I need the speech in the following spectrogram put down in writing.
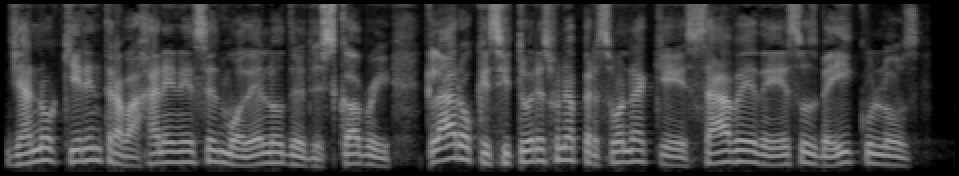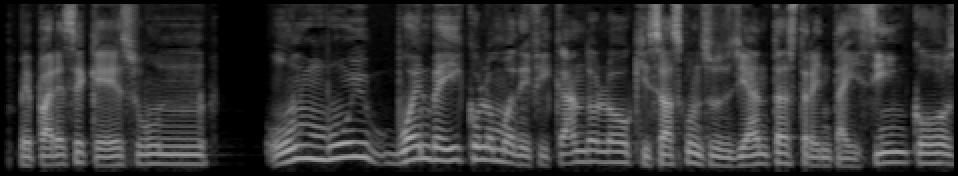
ya no quieren trabajar en ese modelo de Discovery. Claro que si tú eres una persona que sabe de esos vehículos, me parece que es un, un muy buen vehículo modificándolo quizás con sus llantas 35,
